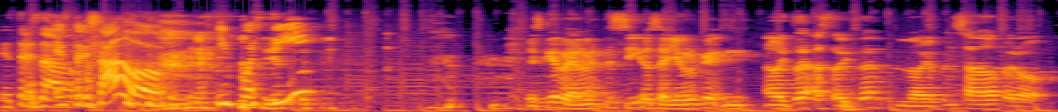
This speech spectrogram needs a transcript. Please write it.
Estresado. estresado. y pues sí, Es que realmente sí, o sea, yo creo que ahorita, hasta ahorita lo había pensado, pero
